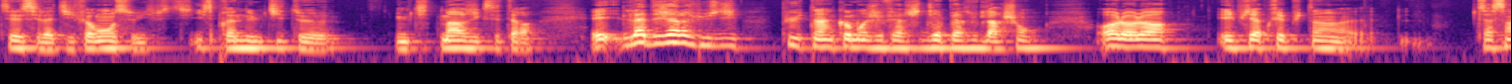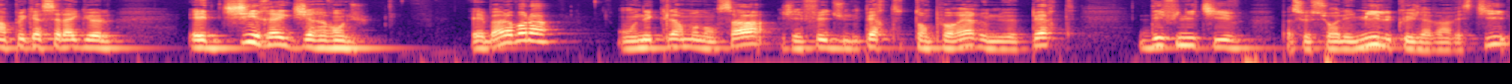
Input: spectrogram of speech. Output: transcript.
sais, c'est la différence, ils, se prennent une petite, euh, une petite marge, etc. Et là, déjà, là, je me suis dit, putain, comment j'ai fait J'ai déjà perdu de l'argent. Oh là là. Et puis après, putain, ça s'est un peu cassé la gueule. Et direct, j'ai revendu. Et ben voilà. On est clairement dans ça. J'ai fait d'une perte temporaire une perte définitive. Parce que sur les 1000 que j'avais investis,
